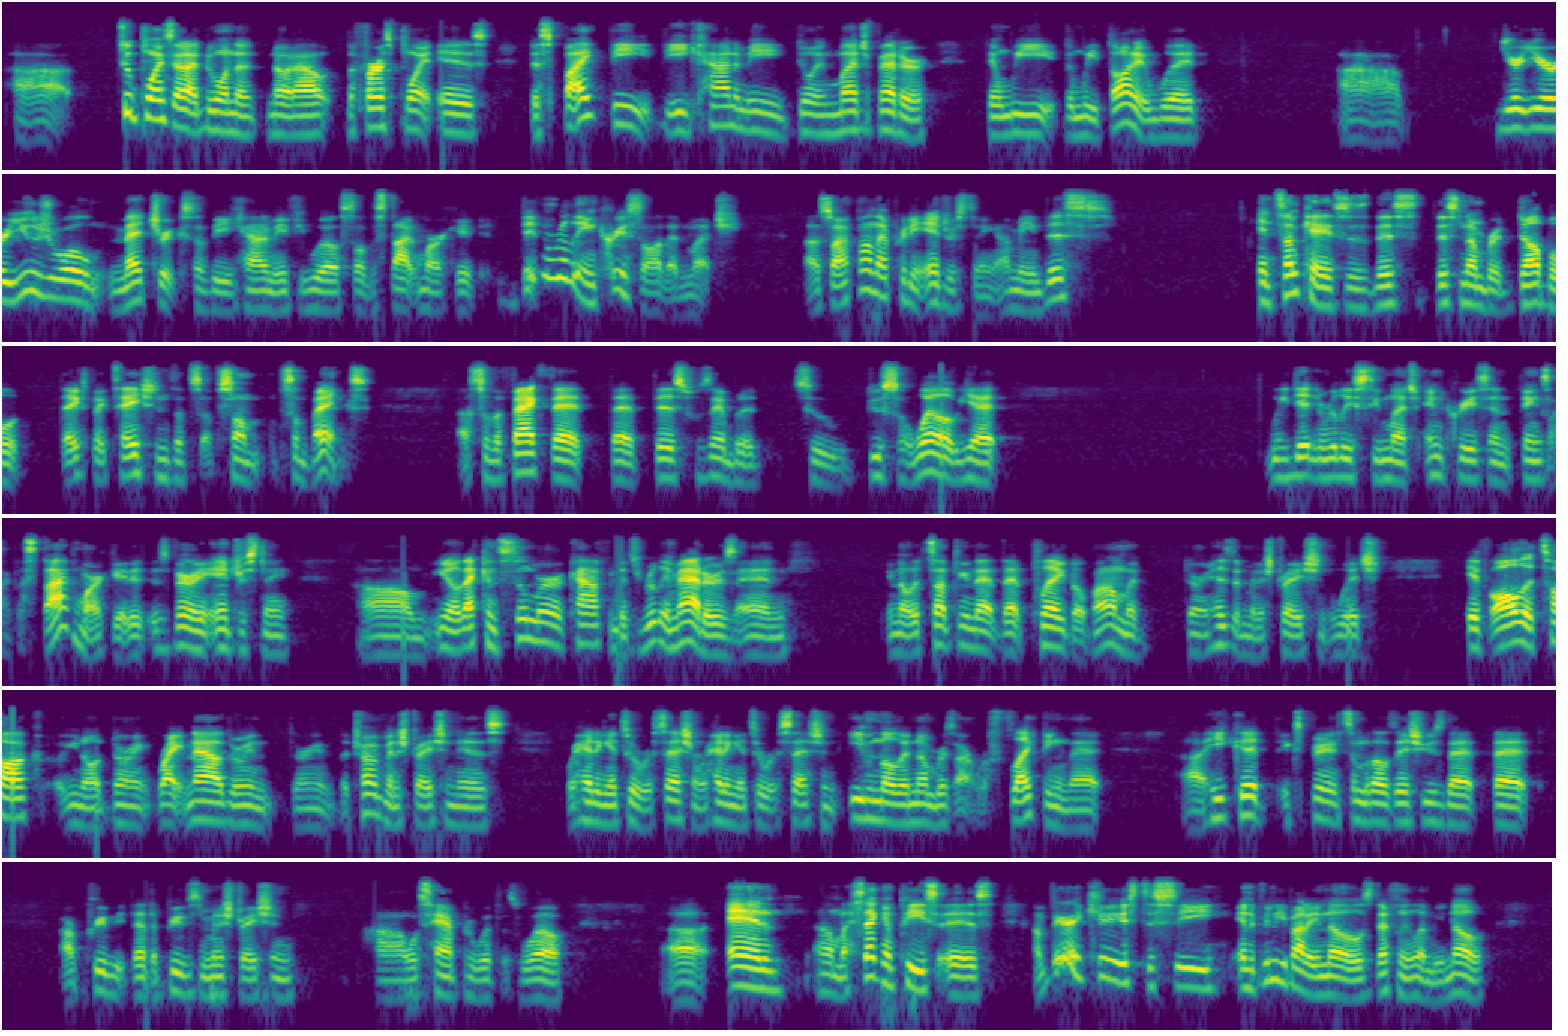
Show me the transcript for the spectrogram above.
Uh, two points that I do want to note out. The first point is, despite the the economy doing much better than we than we thought it would, uh, your your usual metrics of the economy, if you will, so the stock market didn't really increase all that much. Uh, so I found that pretty interesting. I mean, this in some cases this this number doubled the expectations of, of some some banks. Uh, so the fact that that this was able to, to do so well, yet we didn't really see much increase in things like the stock market is very interesting. Um, you know, that consumer confidence really matters, and you know, it's something that that plagued Obama during his administration. Which, if all the talk, you know, during right now during during the Trump administration is we're heading into a recession, we're heading into a recession, even though the numbers aren't reflecting that, uh, he could experience some of those issues that that our previous that the previous administration uh, was hampered with as well. Uh, and uh, my second piece is I'm very curious to see, and if anybody knows, definitely let me know.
